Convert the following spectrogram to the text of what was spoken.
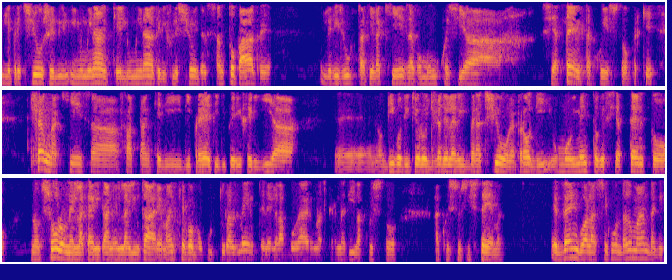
le, preziose, illuminanti e illuminate riflessioni del Santo Padre, le risulta che la Chiesa comunque sia, sia attenta a questo, perché c'è una Chiesa fatta anche di, di preti, di periferia, eh, non dico di teologia della liberazione, però di un movimento che sia attento non solo nella carità, nell'aiutare, ma anche proprio culturalmente nell'elaborare un'alternativa a questo a questo sistema. E vengo alla seconda domanda che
